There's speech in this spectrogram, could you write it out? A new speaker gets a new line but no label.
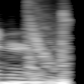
spider.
